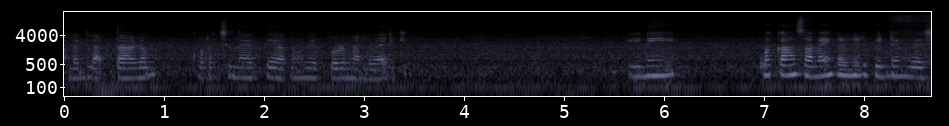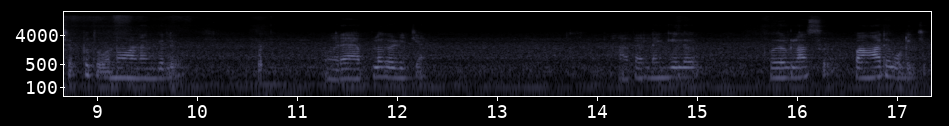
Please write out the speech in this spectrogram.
അല്ലെങ്കിൽ അത്താഴം കുറച്ച് നേരത്തെ ആകുന്നത് എപ്പോഴും നല്ലതായിരിക്കും. ഇനി നമുക്ക് ആ സമയം കഴിഞ്ഞിട്ട് പിന്നെ വിശപ്പ് തോന്നുവാണെങ്കിൽ ഒരാപ്പിൾ കഴിക്കാം. അതല്ലെങ്കിൽ ഒരു ഗ്ലാസ് പാൽ കുടിക്കും.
